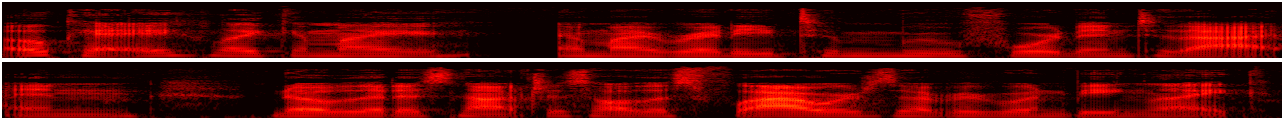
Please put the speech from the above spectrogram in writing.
okay, like, am I. Am I ready to move forward into that and know that it's not just all this flowers of everyone being like,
